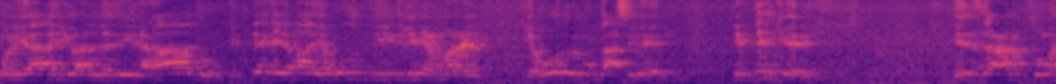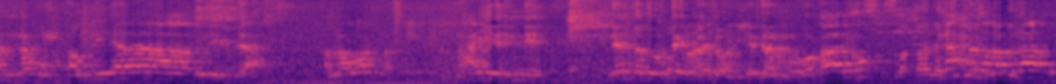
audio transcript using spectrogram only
قل يا أيها الذين هادوا اتحي ما يهود دين لهم مرين يهود المقعسمين اتحي كده إن زعمتم أنكم أولياء لله. الله أكبر. محير إني بتون وقالوا وقال نحن أبناء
